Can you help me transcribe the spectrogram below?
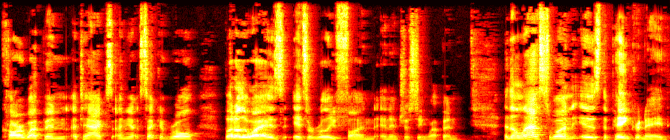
car weapon attacks on your second roll. But otherwise, it's a really fun and interesting weapon. And the last one is the paint grenade.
